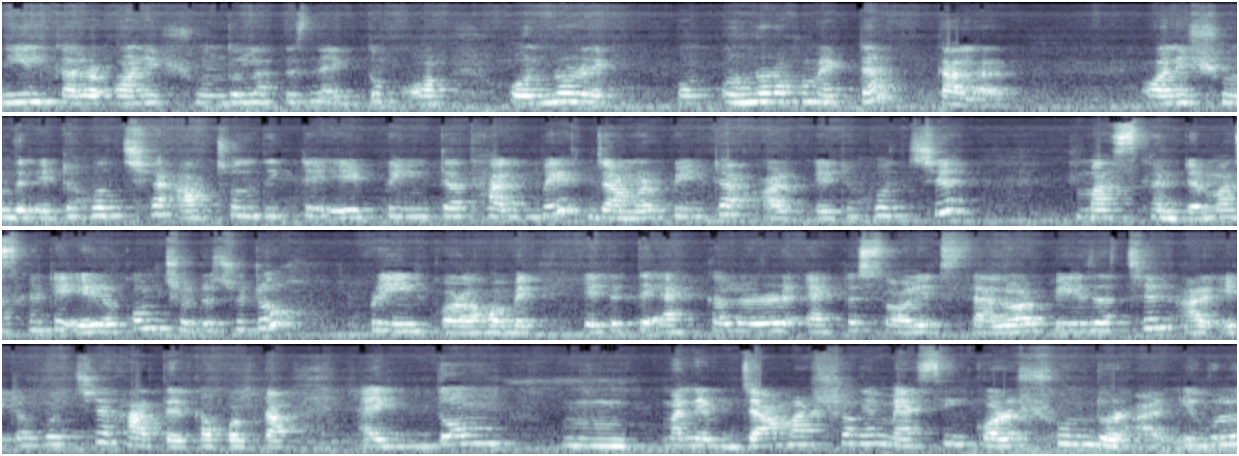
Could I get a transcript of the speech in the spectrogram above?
নীল কালার অনেক সুন্দর লাগতেছে না, একদম অন্য অন্যরকম একটা কালার অনেক সুন্দর। এটা হচ্ছে আঁচল দিকটা এই প্রিন্টটা থাকবে, জামার প্রিন্টটা আর এটা হচ্ছে মাঝখানটা। মাঝখানটা এরকম ছোট ছোট প্রিন্ট করা হবে। এটাতে এক কালারের একটা সলিড সালোয়ার পেয়ে যাচ্ছেন, আর এটা হচ্ছে হাতের কাপড়টা। একদম মানে জামার সঙ্গে ম্যাচিং করা সুন্দর। আর এগুলো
